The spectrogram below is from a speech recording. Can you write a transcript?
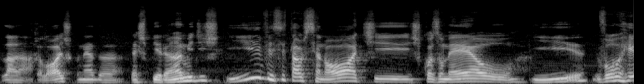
lá arqueológico, né, da- das pirâmides, e visitar os cenotes, Cozumel, e vou re-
